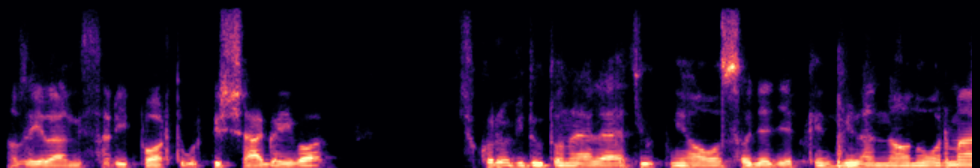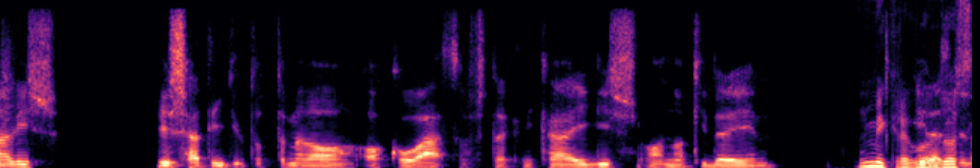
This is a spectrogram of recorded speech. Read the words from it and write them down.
az élelmiszeripar turpisságaival, és akkor rövid úton el lehet jutni ahhoz, hogy egyébként mi lenne a normális, és hát így jutottam el a, a kovászos technikáig is annak idején. Mikre gondolsz?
